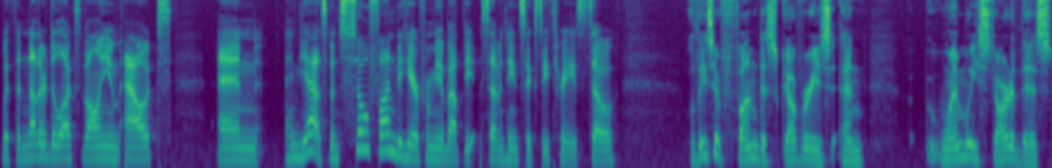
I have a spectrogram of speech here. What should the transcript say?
with another deluxe volume out. And and yeah, it's been so fun to hear from you about the 1763. So Well, these are fun discoveries. And when we started this,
